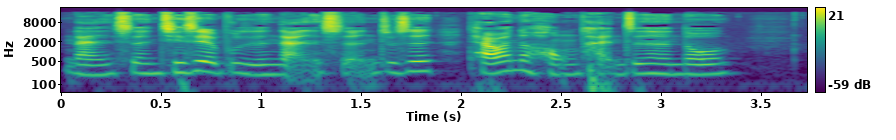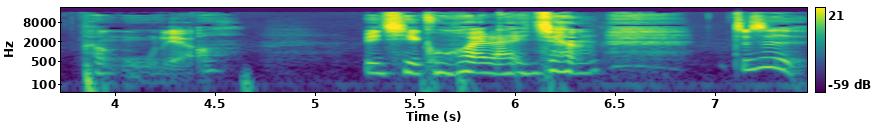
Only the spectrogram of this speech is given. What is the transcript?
男生，其实也不止男生，就是台湾的红毯真的都很无聊。比起国外来讲，就是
